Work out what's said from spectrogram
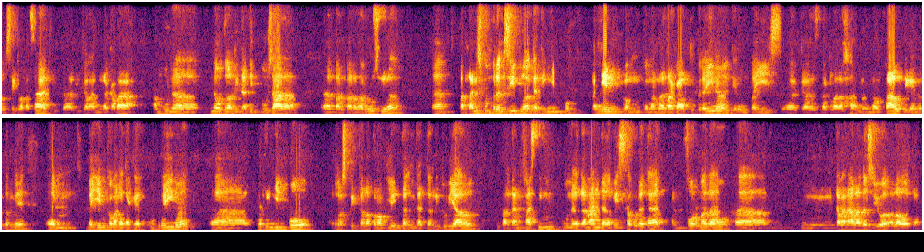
el segle passat i que, i que van acabar amb una neutralitat imposada eh, per part de Rússia. Eh, per tant, és comprensible que tinguin por, veient com, com han atacat Ucraïna, que era un país eh, que es declarava neutral, diguem-ne també, eh, veient com han atacat Ucraïna, eh, que tinguin por respecte a la pròpia integritat territorial per tant, facin una demanda de més seguretat en forma de eh, demanar l'adhesió a la OTAN.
